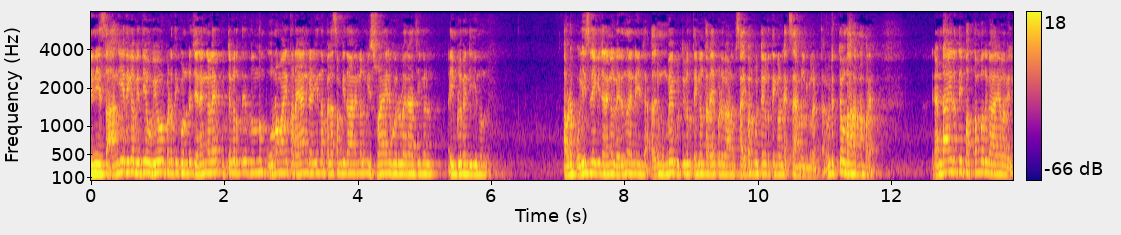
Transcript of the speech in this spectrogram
ഇനി സാങ്കേതിക വിദ്യ ഉപയോഗപ്പെടുത്തിക്കൊണ്ട് ജനങ്ങളെ കുറ്റകൃത്യത്തിൽ നിന്നും പൂർണമായി തടയാൻ കഴിയുന്ന പല സംവിധാനങ്ങളും ഇസ്രായേൽ പോലുള്ള രാജ്യങ്ങൾ ഇംപ്ലിമെന്റ് ചെയ്യുന്നുണ്ട്. അവിടെ പോലീസിലേക്ക് ജനങ്ങൾ വരുന്നത് തന്നെയില്ല അതിന് മുമ്പേ കുറ്റകൃത്യങ്ങൾ തടയപ്പെടുകയാണ്. സൈബർ കുറ്റകൃത്യങ്ങളുടെ എക്സാമ്പിൾ നിങ്ങൾ എടുത്താൽ. ഒരൊറ്റ ഉദാഹരണം പറയാം. രണ്ടായിരത്തി പത്തൊമ്പത് കാലയളവിൽ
